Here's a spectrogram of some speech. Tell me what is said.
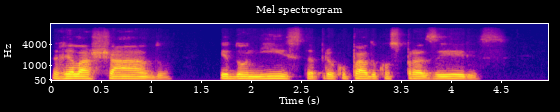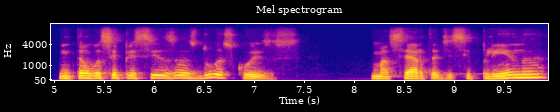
relaxado, hedonista, preocupado com os prazeres. Então você precisa as duas coisas uma certa disciplina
